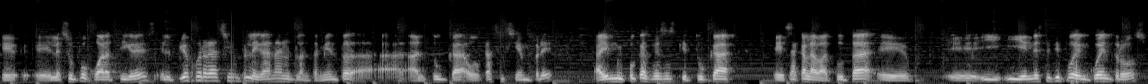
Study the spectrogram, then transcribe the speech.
que eh, le supo jugar a Tigres. El Piojo Herrera siempre le gana en el planteamiento al Tuca, o casi siempre. Hay muy pocas veces que Tuca eh, saca la batuta. Eh, y, y en este tipo de encuentros,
